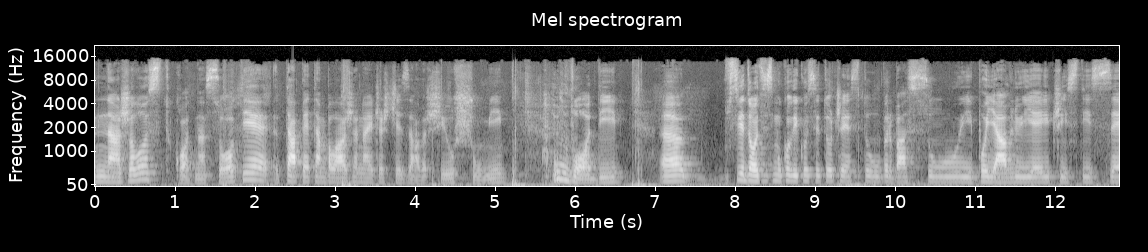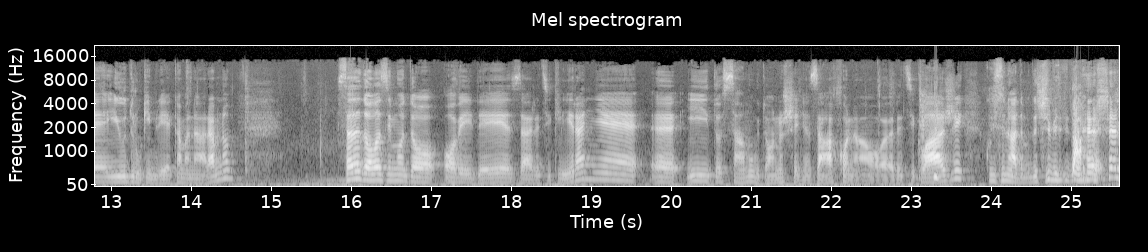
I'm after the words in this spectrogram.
Nažalost, kod nas ovdje ta pet ambalaža najčešće završi u šumi, u vodi. E, svjedoci smo koliko se to često u Vrbasu i pojavljuje i čisti se i u drugim rijekama naravno. Sada dolazimo do ove ideje za recikliranje e, i do samog donošenja zakona o reciklaži, koji se nadamo da će biti donešen.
